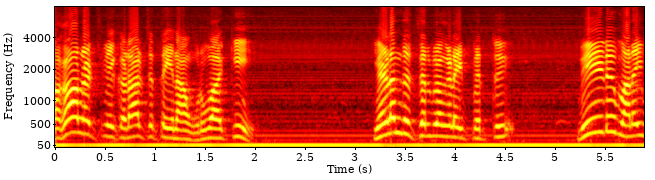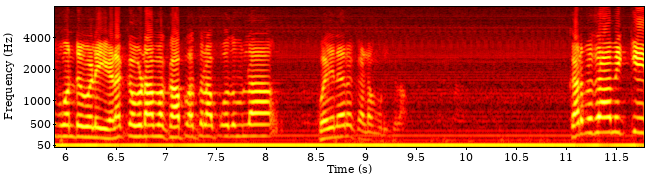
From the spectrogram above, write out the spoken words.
மகாலட்சுமி கடாட்சத்தை நாம் உருவாக்கி இழந்த செல்வங்களை பெற்று வீடு மனை போன்றவர்களை இழக்க விடாமல் காப்பாற்றினா போதும்னா கொஞ்ச நேரம் கடன் முடிக்கலாம். கர்மசாமிக்கு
